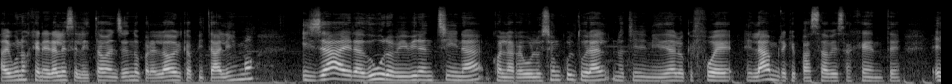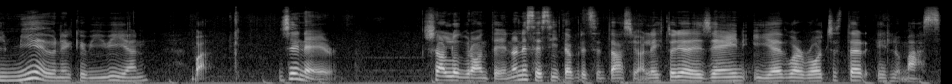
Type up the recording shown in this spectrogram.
algunos generales se le estaban yendo para el lado del capitalismo y ya era duro vivir en China con la revolución cultural, no tienen ni idea de lo que fue, el hambre que pasaba esa gente, el miedo en el que vivían. Bueno, Jane Eyre, Charlotte Bronte, no necesita presentación. La historia de Jane y Edward Rochester es lo más.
